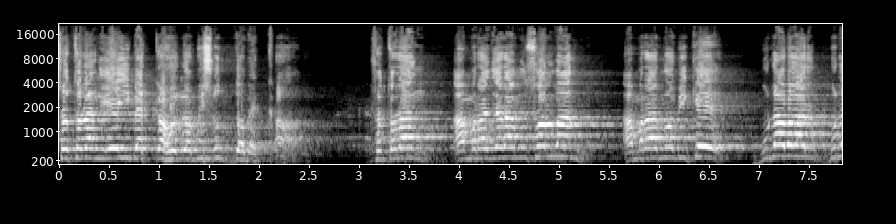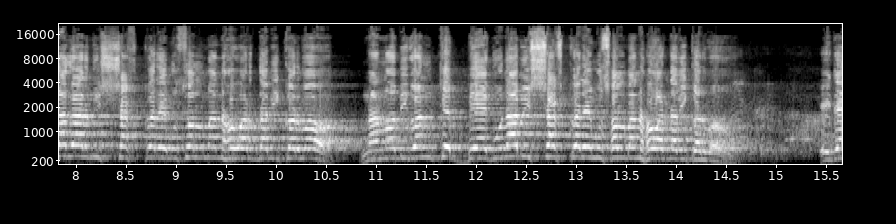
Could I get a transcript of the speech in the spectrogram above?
সুতরাং এই ব্যাখ্যা হইল বিশুদ্ধ ব্যাখ্যা। সুতরাং আমরা যারা মুসলমান, আমরা নবীকে গুনাবার, গুনাগার বিশ্বাস করে মুসলমান হওয়ার দাবি করব, না নবীগণকে বেগুনা বিশ্বাস করে মুসলমান হওয়ার দাবি করব? এটা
